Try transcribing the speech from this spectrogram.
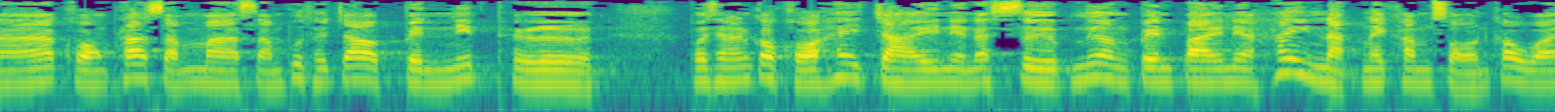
นาของพระสัมมาสัมพุทธเจ้าเป็นนิเถิด ราะฉะนั้นก็ขอให้ใจเนี่ยนะสืบเนื่องเป็นไปเนี่ยให้หนักในคำสอนเข้าไว้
